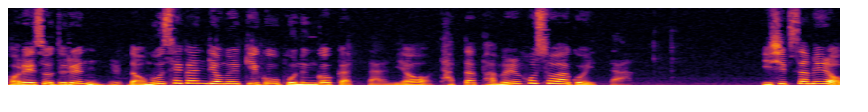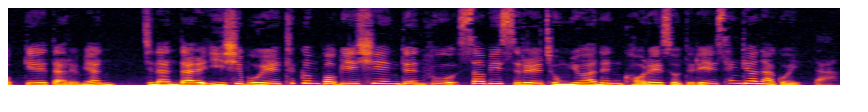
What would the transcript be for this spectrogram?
거래소들은 너무 색안경을 끼고 보는 것 같다며 답답함을 호소하고 있다. 23일 업계에 따르면 지난달 25일 특금법이 시행된 후 서비스를 종료하는 거래소들이 생겨나고 있다.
